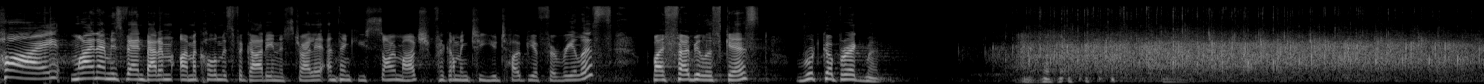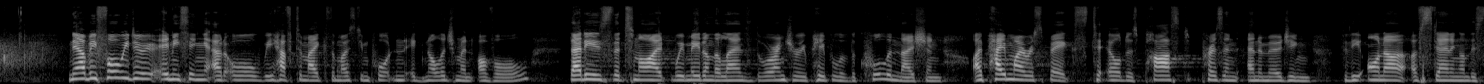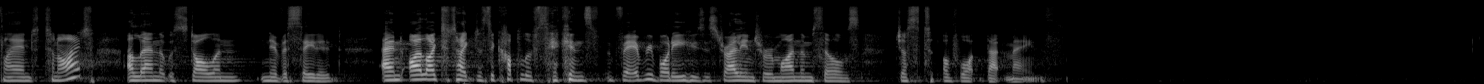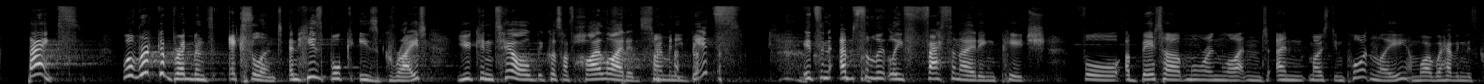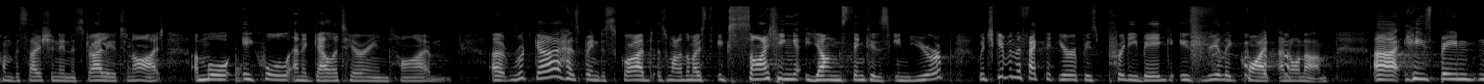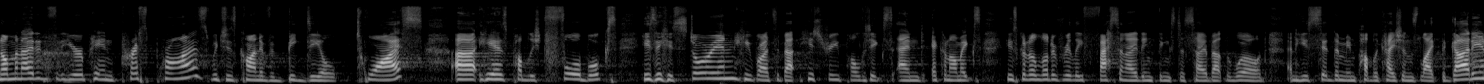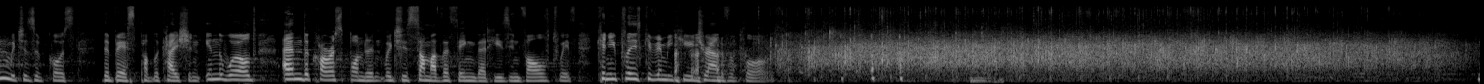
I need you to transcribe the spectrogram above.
Hi, my name is Van Badham. I'm a columnist for Guardian Australia, and thank you so much for coming to Utopia for Realists, my fabulous guest, Rutger Bregman. now, before we do anything at all, we have to make the most important acknowledgement of all. That is that tonight we meet on the lands of the Wurundjeri people of the Kulin Nation. I pay my respects to elders past, present, and emerging for the honour of standing on this land tonight, a land that was stolen, never ceded. And I like to take just a couple of seconds for everybody who's Australian to remind themselves just of what that means. Thanks. Well, Rutger Bregman's excellent, and his book is great. You can tell because I've highlighted so many bits. It's an absolutely fascinating pitch for a better, more enlightened, and most importantly, and why we're having this conversation in Australia tonight, a more equal and egalitarian time. Uh, Rutger has been described as one of the most exciting young thinkers in Europe, which, given the fact that Europe is pretty big, is really quite an honour. Uh, he's been nominated for the European Press Prize, which is kind of a big deal twice. Uh, he has published four books. He's a historian. He writes about history, politics, and economics. He's got a lot of really fascinating things to say about the world, and he's said them in publications like The Guardian, which is, of course, the best publication in the world, and The Correspondent, which is some other thing that he's involved with. Can you please give him a huge round of applause?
